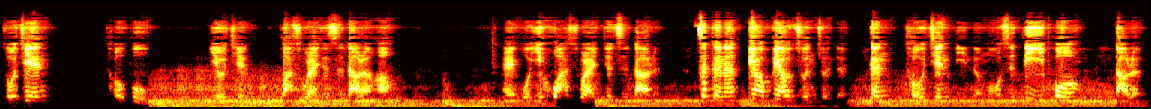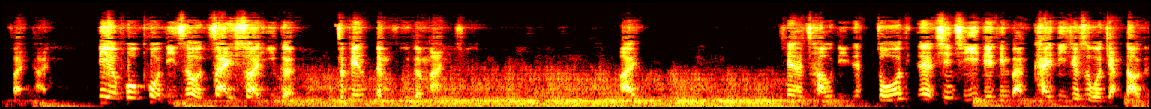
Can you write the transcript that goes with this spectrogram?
左肩、头部、右肩画出来就知道了哈。哎，我一画出来你就知道了。这个呢，标标准准的跟头肩顶的模式，第一波。到了反弹，第二波破底之后，再算一个这边等幅的满足。哎，现在抄底，昨呃星期一跌停板开低，就是我讲到的，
